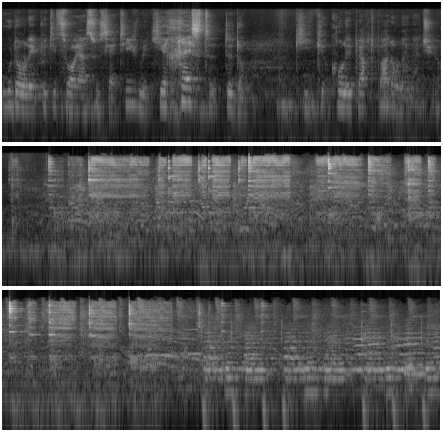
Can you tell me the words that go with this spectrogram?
ou dans les petites soirées associatives, mais qui restent dedans, qu'on ne les perde pas dans la nature. Pour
